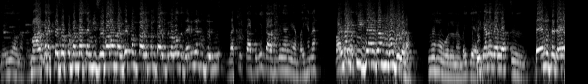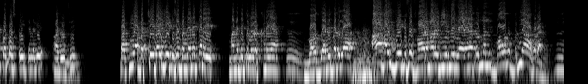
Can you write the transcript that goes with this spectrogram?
ਨਹੀਂ ਆਉਣਾ ਬਾਈ ਮਾਲਕ ਰੱਖੇ ਸੁੱਕ ਬੰਦਾ ਚੰਗੀ ਸੇਵਾ ਵਾਲਾ ਮਿਲ ਜੇ 45 45 ਕਿਲੋ ਦੁੱਧ ਦੇਣਗੇ ਦੂਜੇ ਸੂਏ। ਬਾਕੀ ਕੱਦ ਵੀ ਦੱਸ ਦਿਆਂਗੇ ਬਾਈ ਹਨਾ? ਪਰ ਬਾਈ ਚੀਜ਼ਾਂ ਦਾ ਮੂੰਹੋਂ ਬੋਲਣਾ। ਮੂੰਹੋਂ ਬੋਲਣਾ ਬਾਈ ਜੈ ਠੀਕ ਹੈ ਨਾ ਗੱਲ? ਤੇ ਇਹਨੂੰ ਤਾਂ ਜਾਇਆ ਆਪਾਂ ਕੁਝ ਕਹੀ ਚੱਲ ਗਏ ਆ ਜਾਓ ਉੱਥੇ ਬਾਕੀ ਆ ਬੱਚੇ ਬਾਈ ਜੇ ਕਿਸੇ ਬੰਦੇ ਨੇ ਘਰੇ ਮੰਨ ਕੇ ਚਲੋ ਰੱਖਣੇ ਆ ਬਹੁਤ ਜ਼ਿਆਦਾ ਵਧੀਆ। ਆ ਬਾਈ ਜੇ ਕਿਸੇ ਫਾਰਮ ਵਾਲੇ ਵੀਰ ਨੇ ਲੈ ਲੈਣਾ ਤਾਂ ਉਹਨਾਂ ਲਈ ਬਹੁਤ ਵਧੀਆ ਆਫਰ ਆ ਇਹ। ਹੂੰ।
